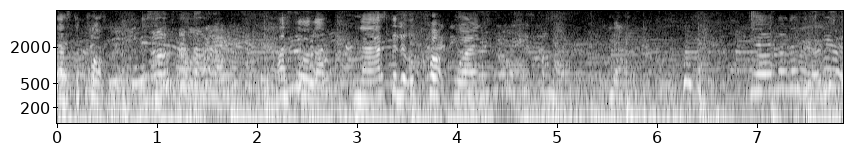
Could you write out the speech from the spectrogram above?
That's the crop. I saw that. No, that's the little crop one. Yeah, no, there's a spirit,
